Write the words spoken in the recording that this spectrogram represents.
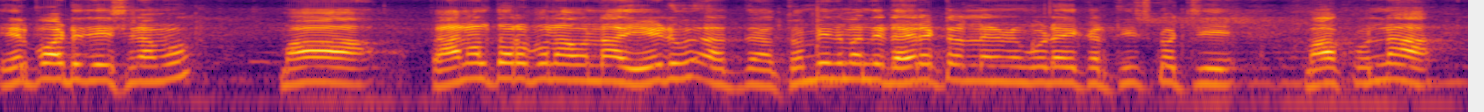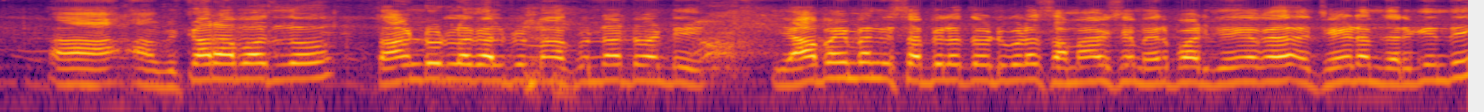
ఏర్పాటు చేసినాము. మా ప్యానల్ తరఫున ఉన్న ఏడు తొమ్మిది మంది డైరెక్టర్లను కూడా ఇక్కడ తీసుకొచ్చి మాకున్న వికారాబాద్లో తాండూరులో కలిపి మాకున్నటువంటి యాభై మంది సభ్యులతోటి కూడా సమావేశం ఏర్పాటు చేయగా చేయడం జరిగింది.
